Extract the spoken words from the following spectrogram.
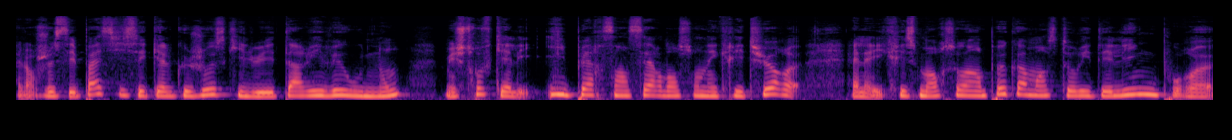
Alors je sais pas si c'est quelque chose qui lui est arrivé ou non, mais je trouve qu'elle est hyper sincère dans son écriture. Elle a écrit ce morceau un peu comme un storytelling pour euh,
